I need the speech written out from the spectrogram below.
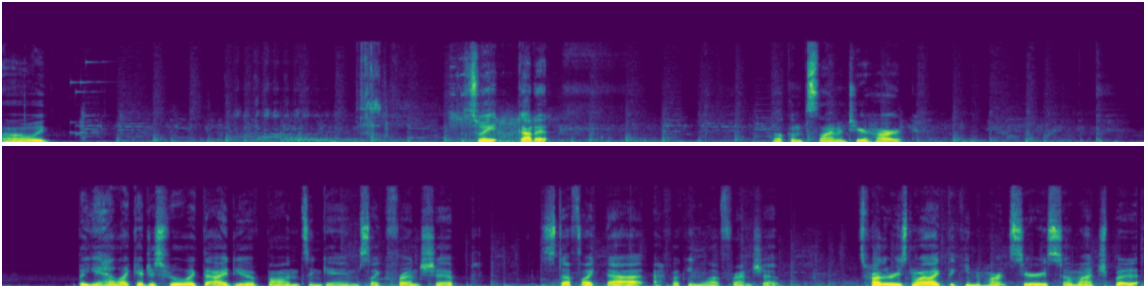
Oh, we... Sweet, got it. Welcome slime into your heart. But yeah, like, I just really like the idea of bonds in games, like friendship, stuff like that. I fucking love friendship. It's part of the reason why I like the Kingdom Hearts series so much, but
